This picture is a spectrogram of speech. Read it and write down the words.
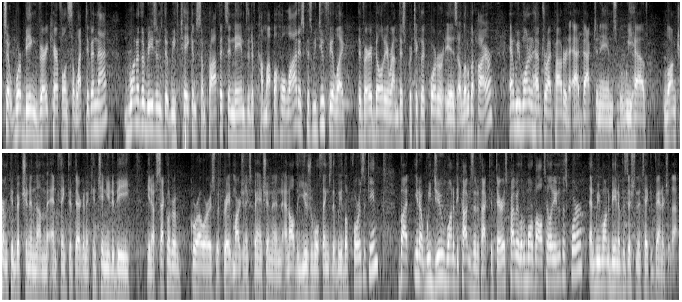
so we're being very careful and selective in that. One of the reasons that we've taken some profits in names that have come up a whole lot is because we do feel like the variability around this particular quarter is a little bit higher, and we wanted to have dry powder to add back to names where we have long-term conviction in them and think that they're going to continue to be, you know, secular growers with great margin expansion and, and all the usual things that we look for as a team. But, you know, we do want to be cognizant of the fact that there is probably a little more volatility into this quarter, and we want to be in a position to take advantage of that.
